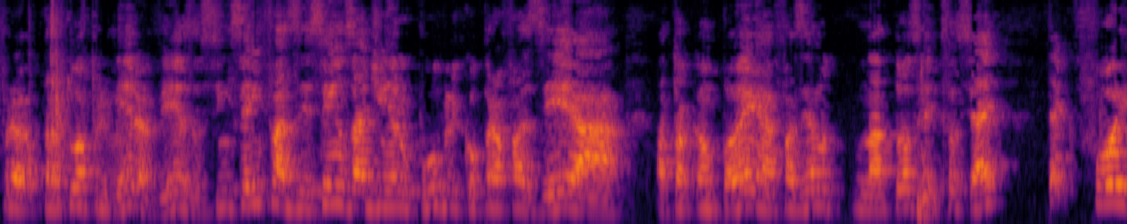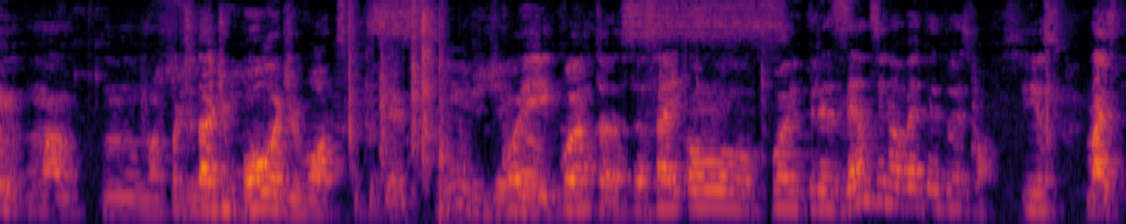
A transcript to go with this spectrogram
pra, pra tua primeira vez, assim, sem fazer, sem usar dinheiro público pra fazer a, a tua campanha, fazendo nas tuas redes sociais, até que foi uma, uma quantidade boa de votos que tu teve. Sim, DJ. Foi quantas? Eu saí como. Foi 392 votos. Isso. Mas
